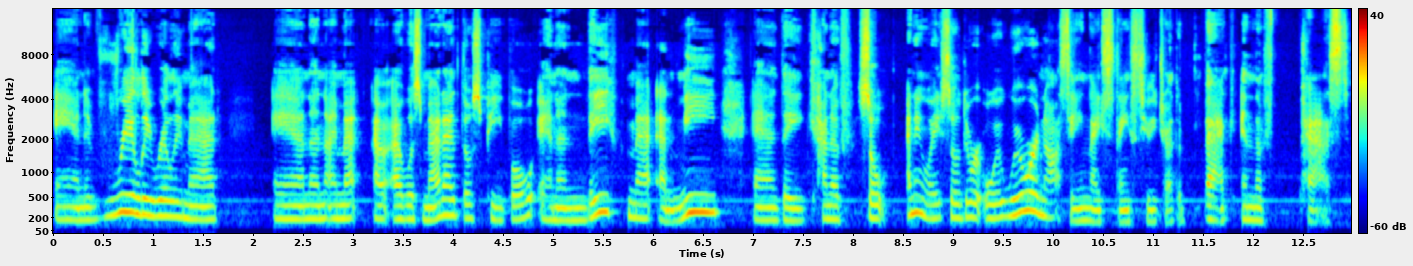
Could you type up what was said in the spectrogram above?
and really, really mad and then I met I, I, was mad at those people and then they met at me and they kind of so anyway so were, we were not saying nice things to each other back in the past.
